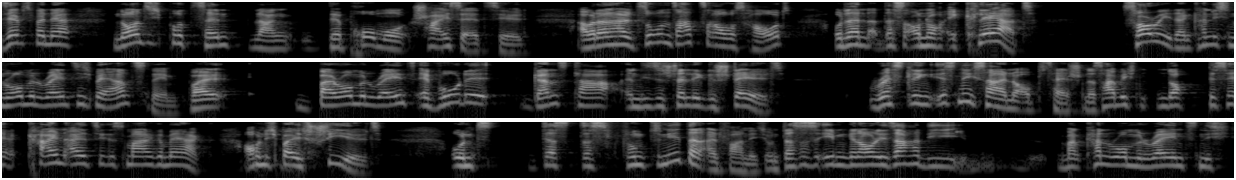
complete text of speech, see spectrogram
Selbst wenn er 90% lang der Promo Scheiße erzählt, aber dann halt so einen Satz raushaut und dann das auch noch erklärt. Sorry, dann kann ich einen Roman Reigns nicht mehr ernst nehmen, weil bei Roman Reigns, er wurde ganz klar an diese Stelle gestellt. Wrestling ist nicht seine Obsession. Das habe ich noch bisher kein einziges Mal gemerkt. Auch nicht bei Shield. Und das, das funktioniert dann einfach nicht. Und das ist eben genau die Sache, die man kann Roman Reigns nicht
